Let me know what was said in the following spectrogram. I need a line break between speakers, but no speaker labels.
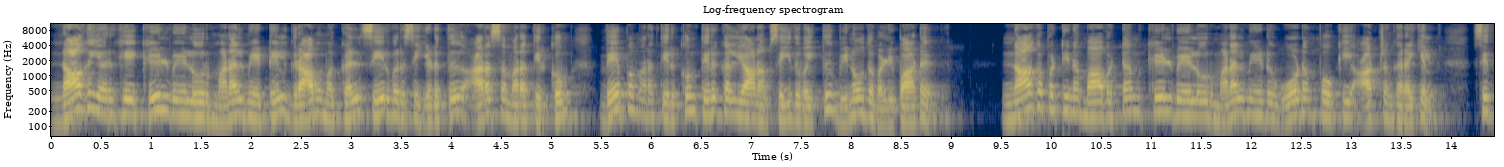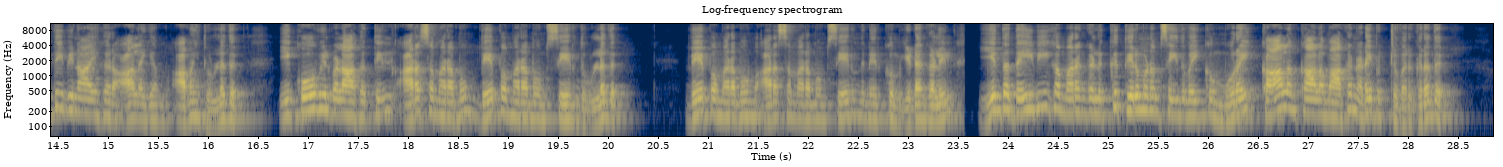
நாகை அருகே கீழ்வேலூர் மணல்மேட்டில் கிராம மக்கள் சீர்வரிசை எடுத்து அரச மரத்திற்கும் வேப்ப மரத்திற்கும் திருக்கல்யாணம் செய்து வைத்து வினோத வழிபாடு. நாகப்பட்டினம் மாவட்டம் கீழ்வேலூர் மணல்மேடு ஓடம்போக்கி ஆற்றங்கரையில் சித்தி விநாயகர் ஆலயம் அமைந்துள்ளது. இக்கோவில் வளாகத்தில் அரச மரமும் வேப்ப மரமும் சேர்ந்து உள்ளது. வேப்ப மரமும் அரச மரமும் சேர்ந்து நிற்கும் இடங்களில் இந்த தெய்வீக மரங்களுக்கு திருமணம் செய்து வைக்கும் முறை காலம் காலமாக நடைபெற்று வருகிறது.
